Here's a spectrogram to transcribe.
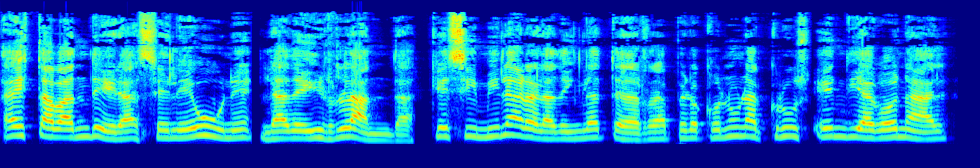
a esta bandera se le une la de Irlanda, que es similar a la de Inglaterra, pero con una cruz en diagonal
